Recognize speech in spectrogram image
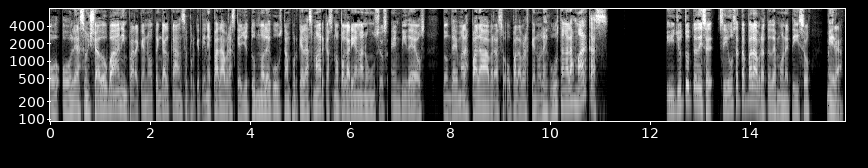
o, le hace un shadow banning para que no tenga alcance porque tiene palabras que a YouTube no le gustan, porque las marcas no pagarían anuncios en videos donde hay malas palabras o palabras que no les gustan a las marcas. Y YouTube te dice, si usa esta palabra te desmonetizo. Mira,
